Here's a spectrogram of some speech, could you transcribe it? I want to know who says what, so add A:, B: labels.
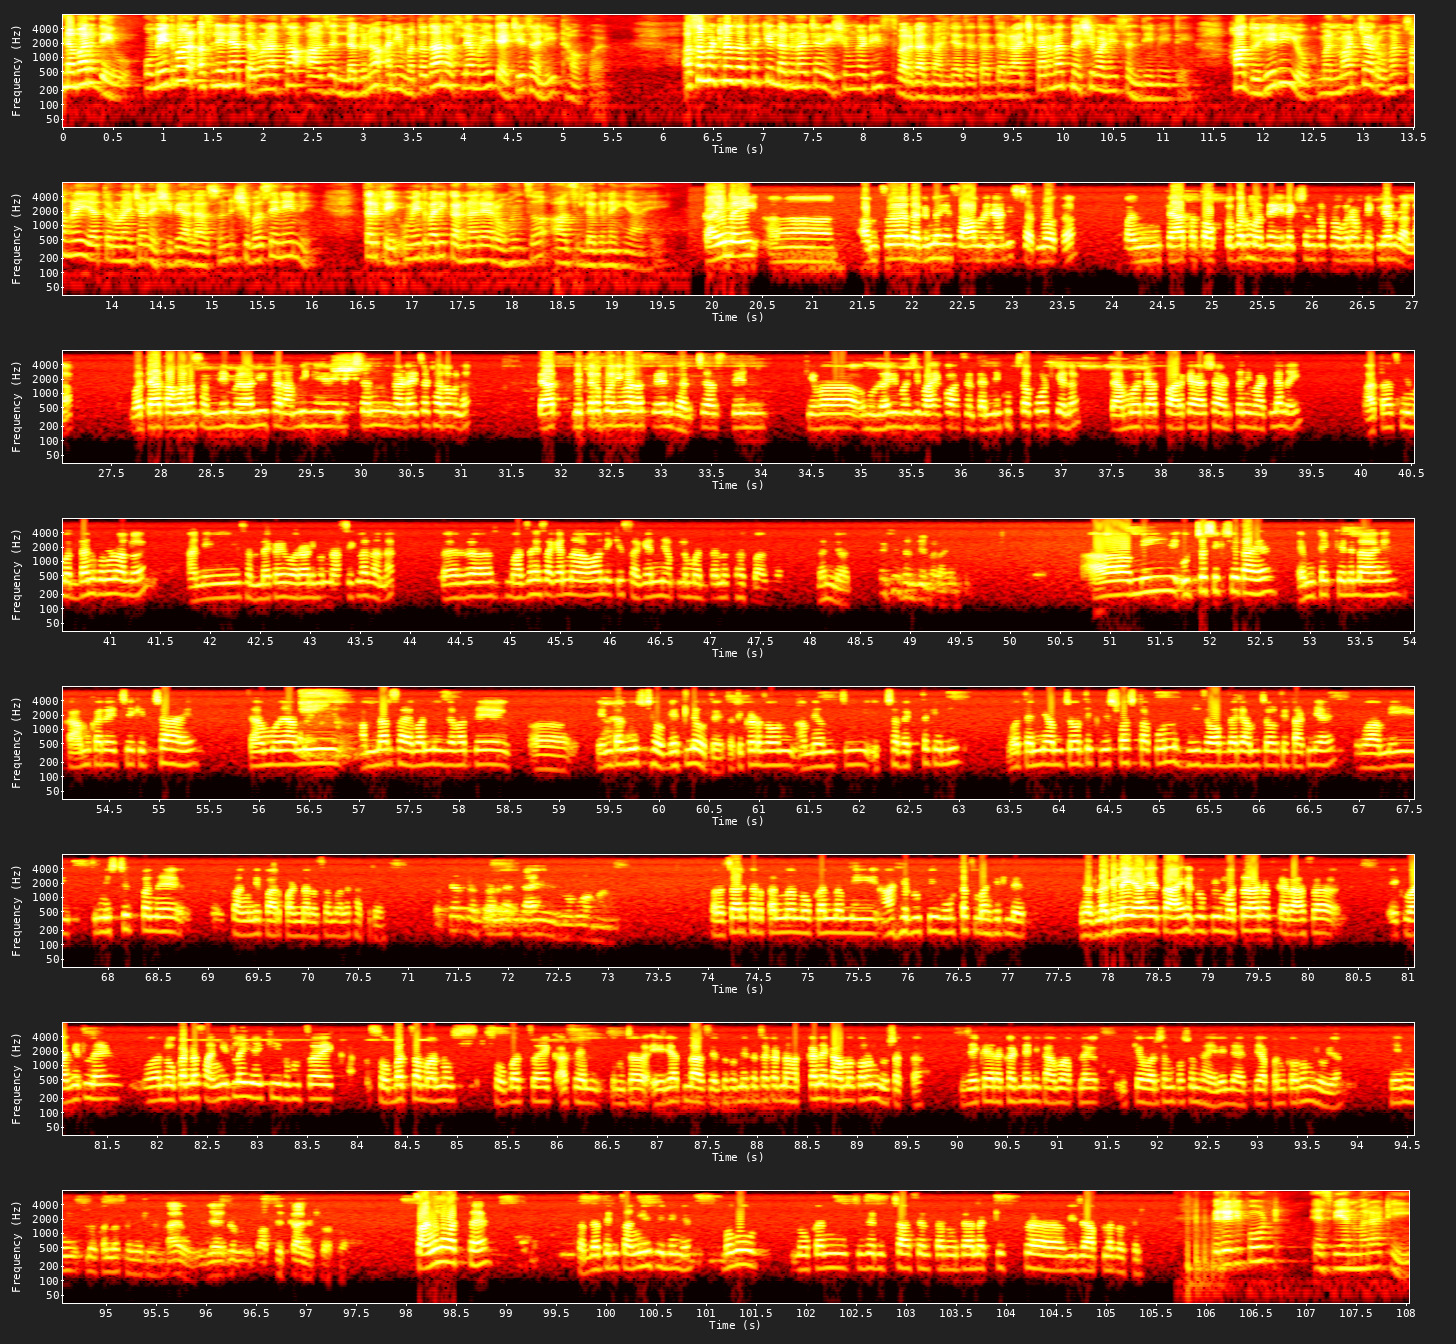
A: नवरदेव उमेदवार असलेल्या तरुणाचा आज लग्न आणि मतदान असल्यामुळे त्याची झाली धावपळ. असं म्हटलं जातं की लग्नाच्या रेशीमगाठी स्वर्गात बांधल्या जातात तर राजकारणात नशिबाने संधी मिळते. हा दुहेरी योग मनमाडच्या रोहन सांगळे या तरुणाच्या नशिबी आला असून शिवसेनेने तर्फे उमेदवारी करणाऱ्या रोहनचं आज लग्नही आहे.
B: काही नाही आमचं लग्न हे सहा महिन्या आधीच ठरलं होतं पण त्यात आता ऑक्टोबरमध्ये इलेक्शनचा प्रोग्राम डिक्लेअर झाला. व त्यात आम्हाला संधी मिळाली तर आम्ही हे इलेक्शन लढायचं ठरवलं. त्यात मित्रपरिवार असेल घरचे असतील किंवा होणारी माझी बायको असेल त्यांनी खूप सपोर्ट केला. त्यामुळे त्यात फार काही अशा अडचणी वाटल्या नाही. आताच मी मतदान करून आलोय आणि संध्याकाळी वराड घेऊन नाशिकला जाणार. तर माझं हे सगळ्यांना आव्हान आहे की सगळ्यांनी आपलं मतदानाचा हक बाजवा धन्यवाद.
C: कशी संधी मिळाली?
B: मी उच्च शिक्षित आहे एम टेक केलेलं आहे काम करायची एक इच्छा आहे. त्यामुळे आम्ही आमदार साहेबांनी जेव्हा ते इंटरव्ह्यूज ठेव घेतले होते तर तिकडे जाऊन आम्ही आमची इच्छा व्यक्त केली व त्यांनी आमच्यावरती एक विश्वास टाकून ही जबाबदारी आमच्यावरती टाकली आहे व आम्ही ती निश्चितपणे चांगली पार पाडणार असं मला खात्री आहे.
C: प्रचार करताना काय रोग आम्हाला
B: प्रचार करताना लोकांना मी आहे रूपी वोटच मागितलेत. लग्नही आहे तर आहे रूपी मतदानच करा असं एक मागितलंय. व लोकांना सांगितलंही आहे की तुमचा एक सोबतचा माणूस सोबतचा एक असेल तुमच्या एरियातला असेल तर तुम्ही त्याच्याकडनं हक्काने कामं करून घेऊ शकता. जे काही रखडलेली कामं आपल्या इतक्या वर्षांपासून राहिलेली आहेत ती आपण करून घेऊया. हे मी लोकांना सांगितलं.
C: काय हो विजयाच्या बाबतीत काय विश्वास आहे?
B: चांगलं वाटतंय. सध्या तरी चांगली फिलिंग आहे. बघू लोकांची जर इच्छा असेल तर उद्या नक्कीच विजय आपलाच असेल.
A: Bureau report S B N Marathi.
